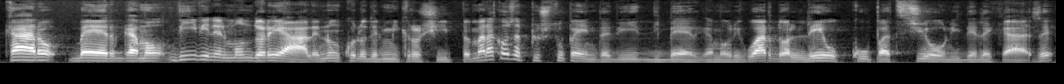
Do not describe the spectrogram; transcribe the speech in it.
Caro Bergamo, vivi nel mondo reale, non quello del microchip, ma la cosa più stupenda di, di Bergamo riguardo alle occupazioni delle case,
